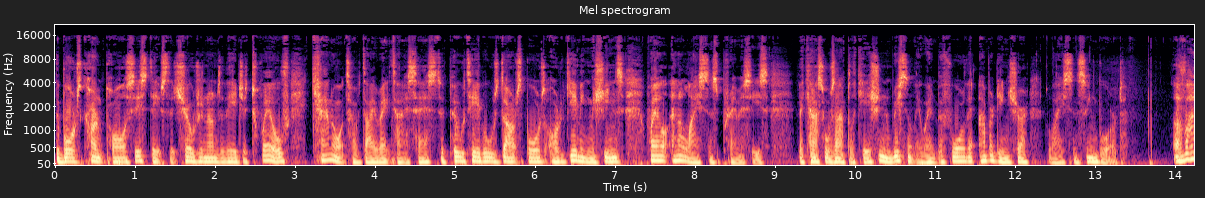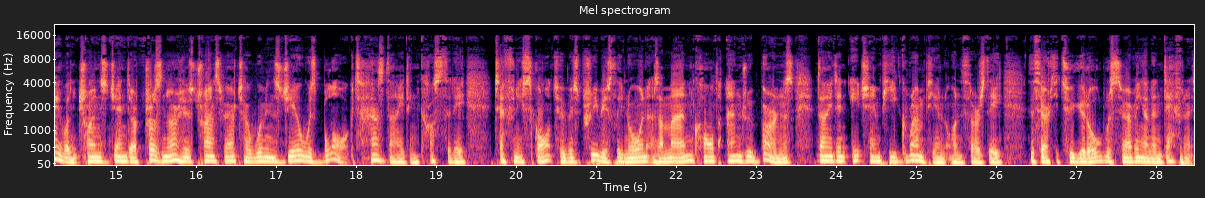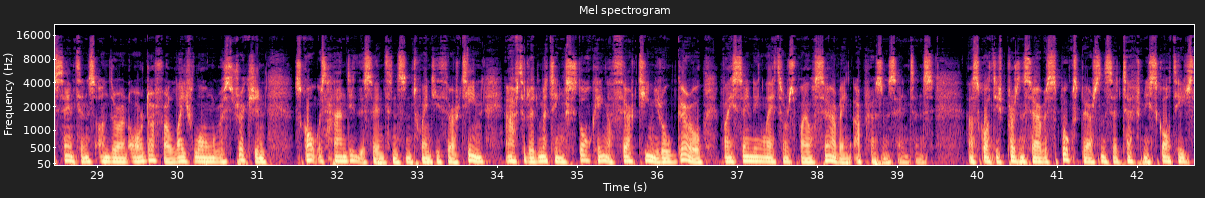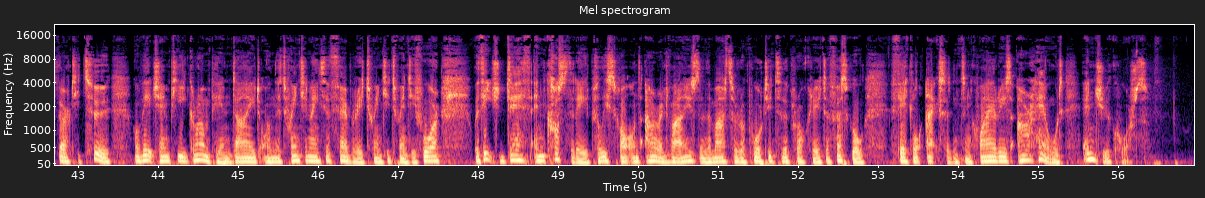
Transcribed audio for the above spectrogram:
The board's current policy states that children under the age of 12 cannot have direct access to pool tables, darts boards or gaming machines while in a licensed premises. The castle's application recently went before the Aberdeenshire Licensing Board. A violent transgender prisoner whose transfer to a women's jail was blocked has died in custody. Tiffany Scott, who was previously known as a man called Andrew Burns, died in HMP Grampian on Thursday. The 32-year-old was serving an indefinite sentence under an order for lifelong restriction. Scott was handed the sentence in 2013 after admitting stalking a 13-year-old girl by sending letters while serving a prison sentence. A Scottish Prison Service spokesperson said Tiffany Scott, aged 32, of HMP Grampian, died on the 29th of February 2024. With each death in custody, Police Scotland are advised and the matter reported to the Procurator Fiscal. Fatal accident inquiries are held in due course.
